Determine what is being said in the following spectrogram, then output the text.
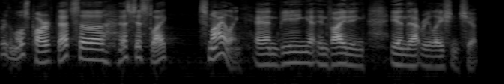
for the most part, that's, uh, that's just like smiling and being inviting in that relationship.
